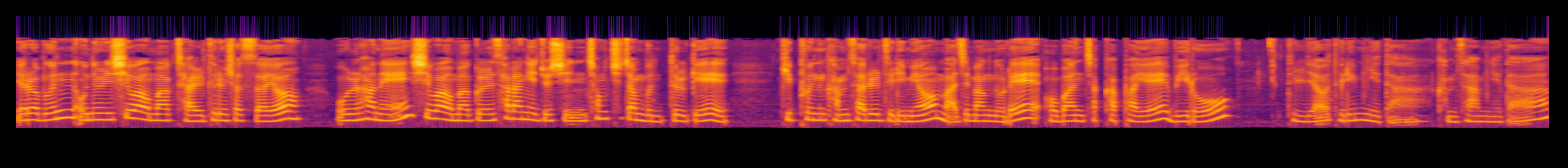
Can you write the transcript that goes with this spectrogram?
여러분, 오늘 시와 음악 잘 들으셨어요? 올 한 해 시와 음악을 사랑해주신 청취자분들께 깊은 감사를 드리며 마지막 노래 어반 자카파의 위로 들려드립니다. 감사합니다.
